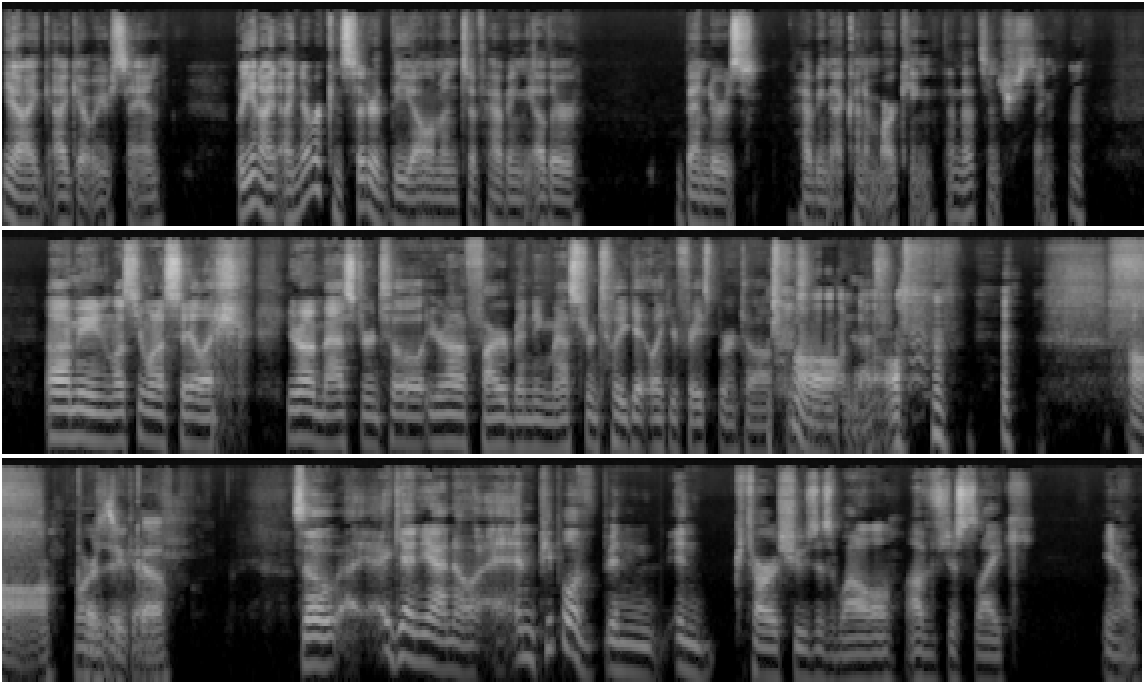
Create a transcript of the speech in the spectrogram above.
Yeah, I, I get what you're saying, but you know, I, I never considered the element of having the other benders having that kind of marking. And that's interesting. Hmm. I mean, unless you want to say like you're not a master until you're not a firebending master until you get like your face burnt off. Oh no. Oh, poor Zuko. Zuko. So again, yeah, no, and people have been in Katara's shoes as well of just like, you know,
